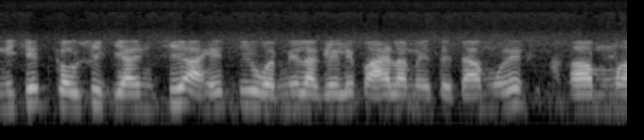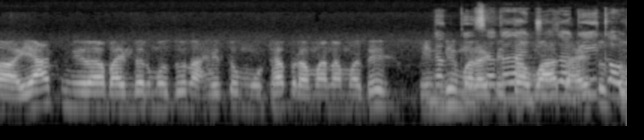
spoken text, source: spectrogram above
निकेत कौशिक यांची आहे ती वर्णी लागलेली पाहायला मिळते. त्यामुळे याच मीरा भाईंदर मधून आहे तो मोठ्या प्रमाणामध्ये हिंदी मराठीचा वाद आहे तो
